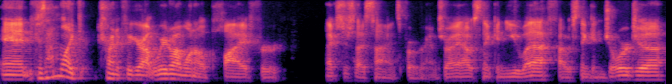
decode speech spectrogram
And because I'm like trying to figure out where do I want to apply for exercise science programs, right? I was thinking UF, I was thinking Georgia,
